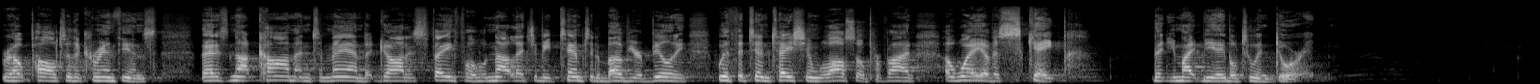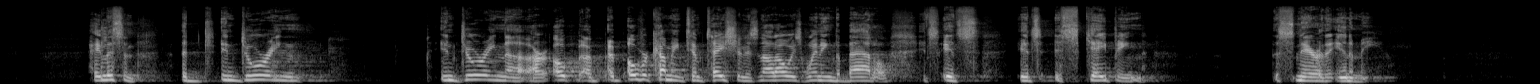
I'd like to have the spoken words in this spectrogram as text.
wrote Paul to the Corinthians. That is not common to man, but God is faithful, will not let you be tempted above your ability. With the temptation, will also provide a way of escape that you might be able to endure it. Hey, listen, enduring enduring uh, or uh, overcoming temptation is not always winning the battle. It's, it's, it's escaping the snare of the enemy.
